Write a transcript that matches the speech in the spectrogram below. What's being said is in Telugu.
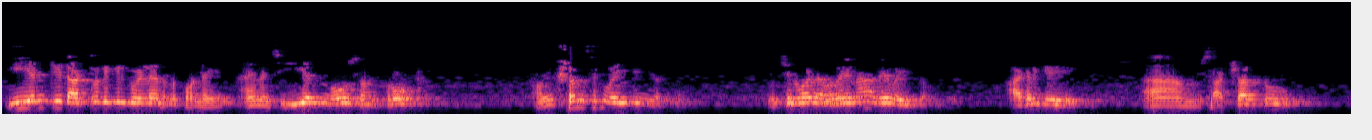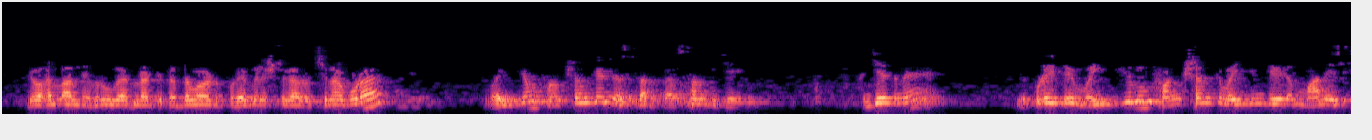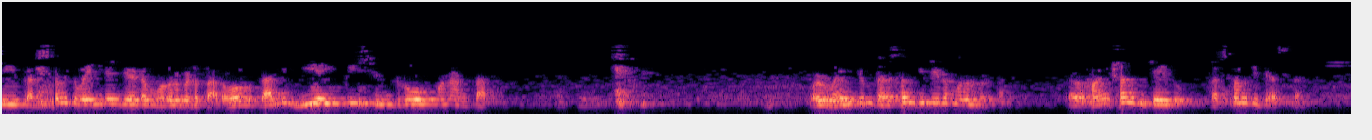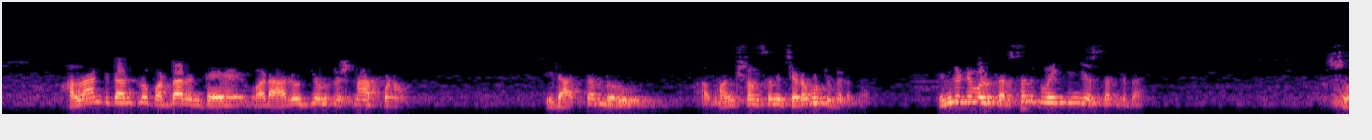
ఈఎన్టీ డాక్టర్ దగ్గరికి వెళ్ళారనుకోండి ఆయన ఈఎన్ నోస్ అండ్ థ్రోట్ ఫంక్షన్స్కి వైద్యం చేస్తారు. వచ్చిన వాళ్ళు ఎవరైనా అదే వైద్యం. ఆఖరికి సాక్షాత్తు జవహర్లాల్ నెహ్రూ గారు లాంటి పెద్దవాడు ప్రైమ్ మినిస్టర్ గారు వచ్చినా కూడా వైద్యం ఫంక్షన్కే చేస్తారు పర్సన్కి చేయరు. అంచేతనే ఎప్పుడైతే వైద్యులు ఫంక్షన్కి వైద్యం చేయడం మానేసి పర్సన్కి వైద్యం చేయడం మొదలు పెడతారో దాన్ని విఐపి సిండ్రోమ్ అని అంటారు. వాళ్ళు వైద్యం దర్శనకి చేయడం మొదలు పెడతారు ఫంక్షన్కి చేయదు పర్సన్కి చేస్తారు అలాంటి దాంట్లో పడ్డారంటే వాడు ఆరోగ్యం కృష్ణార్పణం ఈ డాక్టర్లు ఆ ఫంక్షన్స్ని చెడగొట్టు పెడతారు. ఎందుకంటే వాళ్ళు పర్సన్కి వైద్యం చేస్తారు కదా. సో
